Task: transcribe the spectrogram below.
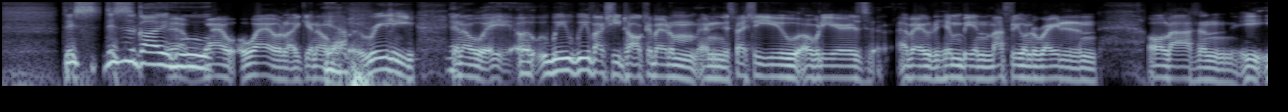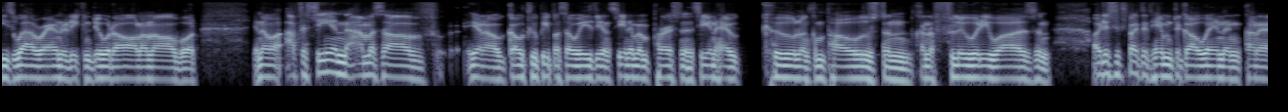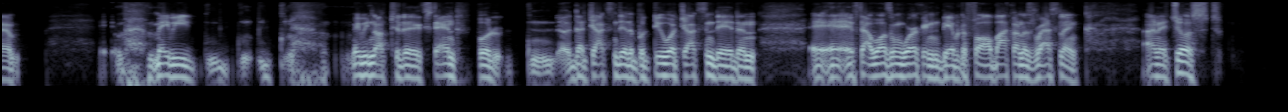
this this is a guy yeah, who wow wow like you know Yeah. really Yeah. you know uh, we we've actually talked about him and especially you over the years about him being massively underrated and all that and he, he's well rounded he can do it all and all but you know after seeing Amosov you know go through people so easy and seeing him in person and seeing how cool and composed and kind of fluid he was and I just expected him to go in and kind of maybe maybe not to the extent but that Jackson did it but do what Jackson did and if that wasn't working be able to fall back on his wrestling and it just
